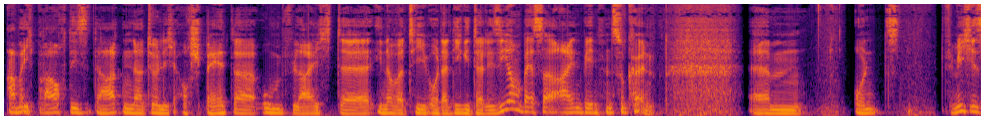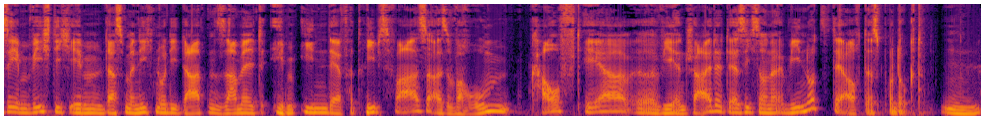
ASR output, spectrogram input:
Aber ich brauche diese Daten natürlich auch später, um vielleicht äh, innovativ oder Digitalisierung besser einbinden zu können. Ähm, und für mich ist eben wichtig eben, dass man nicht nur die Daten sammelt eben in der Vertriebsphase, also warum kauft er, äh, wie entscheidet er sich, sondern wie nutzt er auch das Produkt. Mhm.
